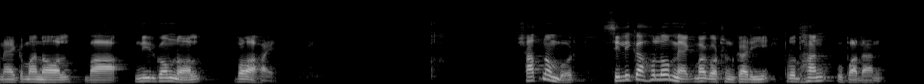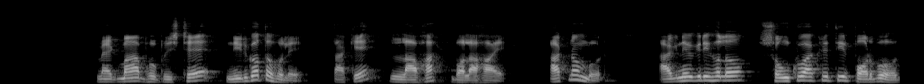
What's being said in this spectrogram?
ম্যাগমা নল বা নির্গম নল বলা হয়। সাত নম্বর, সিলিকা হলো ম্যাগমা গঠনকারী প্রধান উপাদান। ম্যাগমা ভূপৃষ্ঠে নির্গত হলে তাকে লাভা বলা হয়। আট নম্বর, আগ্নেয়গিরি হলো শঙ্কু আকৃতির পর্বত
